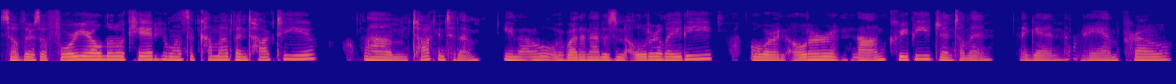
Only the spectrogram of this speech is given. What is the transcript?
so if there's a four year old little kid who wants to come up and talk to you, um, talking to them, you know, or whether or not it's an older lady or an older, non creepy gentleman. Again, I am pro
